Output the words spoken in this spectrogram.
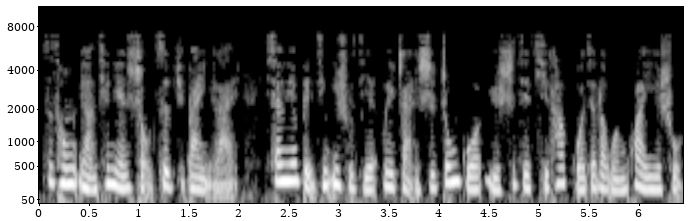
自从两千年首次举办以来，相约北京艺术节为展示中国与世界其他国家的文化艺术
